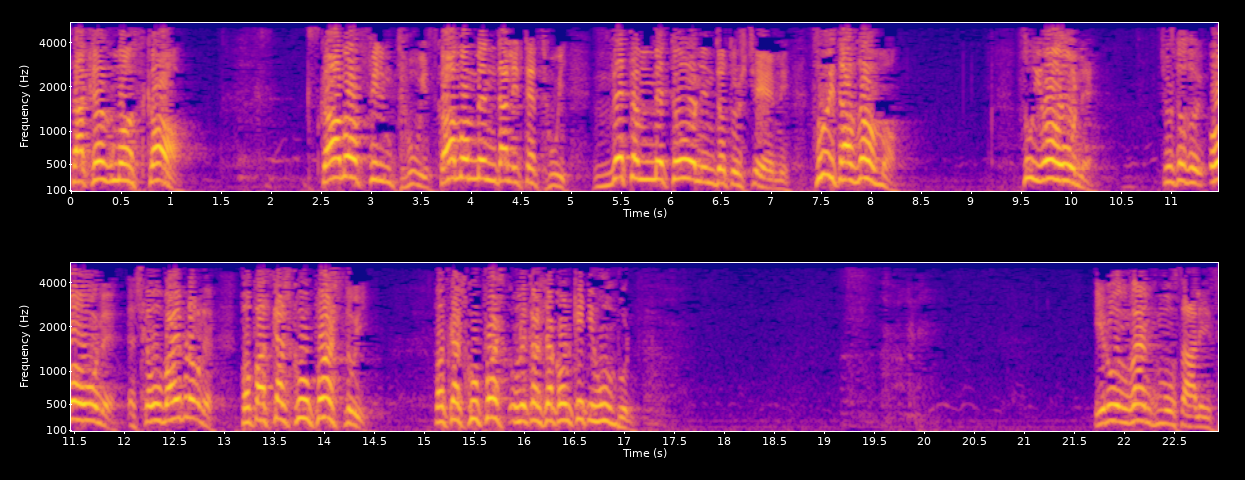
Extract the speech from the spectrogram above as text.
Sakëz mo s'ka, s'ka mo film të huj, s'ka mo mentalitet të huj, vetëm me tonin do t'ushqehemi. Thuj trazo mo, thuj o une, qashtu thuj, o une, e shka m'u ba pra une, po pas ka shku pashtë thuj, pas ka shku pashtë, une ka shkon këti humbun. I run dhent Musa a.s.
